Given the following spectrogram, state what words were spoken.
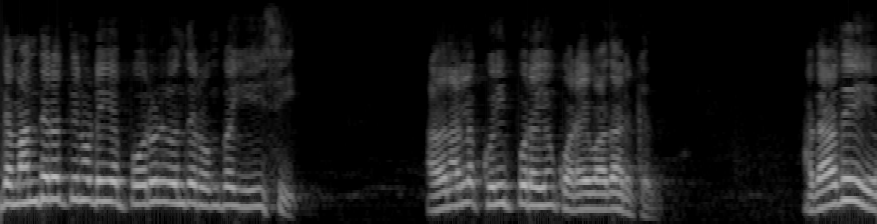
இந்த மந்திரத்தினுடைய பொருள் வந்து ரொம்ப ஈஸி. அதனால் குறிப்புரையும் குறைவாக தான் இருக்குது. அதாவது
